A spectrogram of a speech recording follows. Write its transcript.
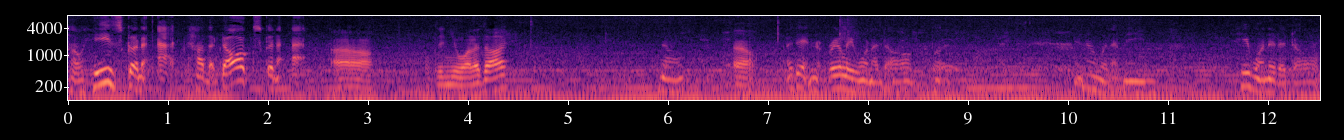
How he's going to act. How the dog's going to act. Oh. Didn't you want a dog? No, Oh. I didn't really want a dog, but you know what I mean. He wanted a dog.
